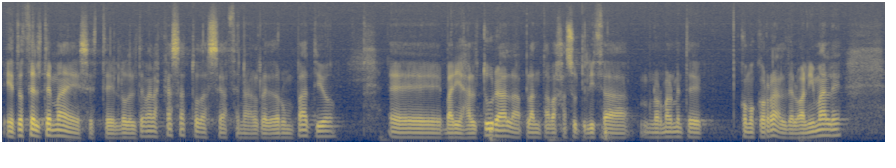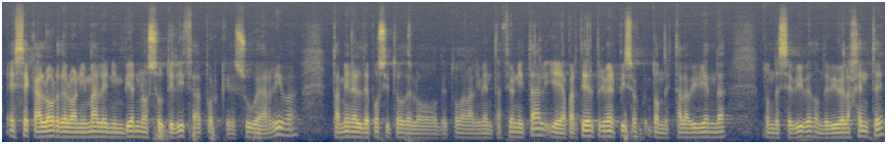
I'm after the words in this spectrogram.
Entonces el tema es este, lo del tema de las casas, todas se hacen alrededor de un patio, eh, varias alturas, la planta baja se utiliza normalmente como corral de los animales, ese calor de los animales en invierno se utiliza porque sube arriba, también el depósito de, de, toda la alimentación y tal, y a partir del primer piso donde está la vivienda, donde se vive, donde vive la gente,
